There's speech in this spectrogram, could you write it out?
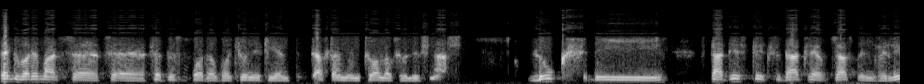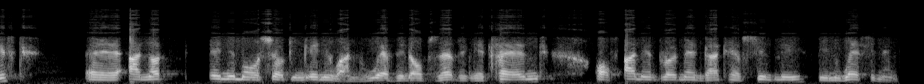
Thank you very much, uh, Tepis, for the opportunity and good afternoon to all of your listeners. Look, the statistics that have just been released uh, are not anymore shocking anyone who have been observing a trend of unemployment that have simply been worsening.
